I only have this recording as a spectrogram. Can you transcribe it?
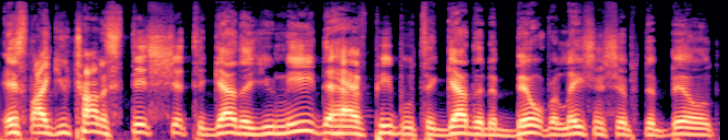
It's like you trying to stitch shit together. You need to have people together to build relationships, to build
